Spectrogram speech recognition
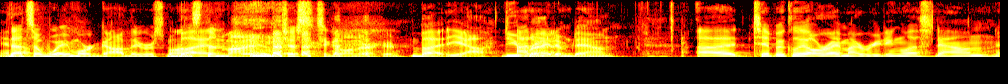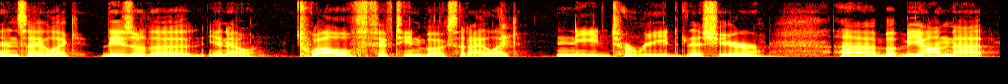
You That's know? a way more godly response But- than mine, just to go on the record. but yeah. Do you I don't write know. them down? Uh, typically, I'll write my reading list down and say like these are the you know 12, 15 books that I like need to read this year. Uh, but beyond that,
